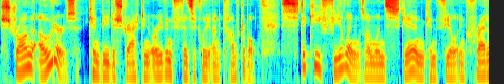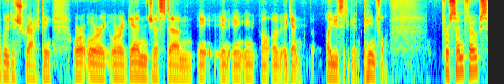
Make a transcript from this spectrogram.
Strong odors can be distracting or even physically uncomfortable. Sticky feelings on one's skin can feel incredibly distracting or, or, or again, just, um, in, in, in, again, I'll use it again, painful. For some folks,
